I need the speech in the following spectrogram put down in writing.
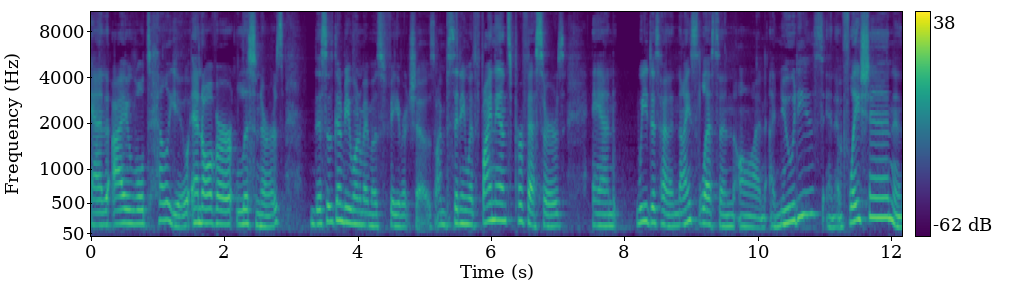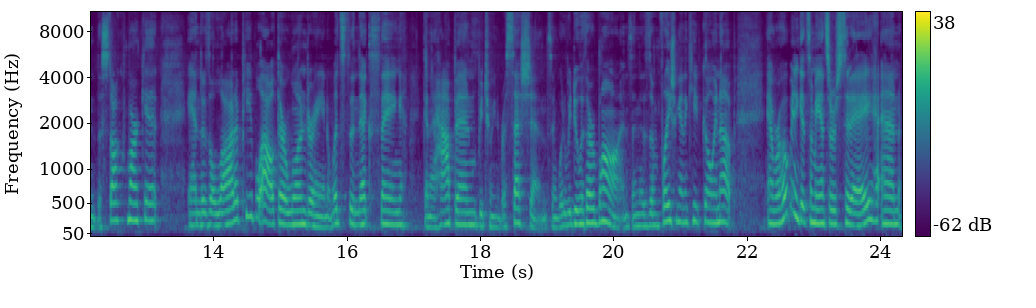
And I will tell you and all of our listeners, this is going to be one of my most favorite shows. I'm sitting with finance professors and we just had a nice lesson on annuities and inflation and the stock market. And there's a lot of people out there wondering what's the next thing going to happen between recessions and what do we do with our bonds and is inflation going to keep going up? And we're hoping to get some answers today. And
